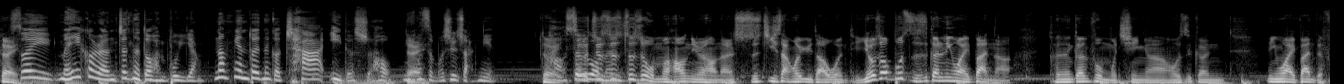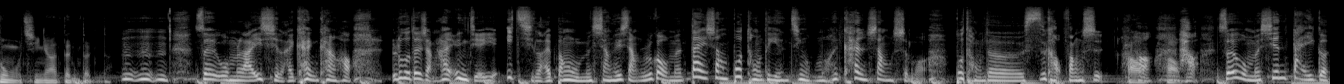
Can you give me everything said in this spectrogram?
对，所以每一个人真的都很不一样。那面对那个差异的时候，你要怎么去转念？对，这个就是这是我们好女人好男人实际上会遇到问题，有时候不只是跟另外一半啊，可能跟父母亲啊，或是跟另外一半的父母亲啊等等的。嗯嗯嗯，所以我们来一起来看看哈，陆队长和韵姐也一起来帮我们想一想，如果我们戴上不同的眼镜，我们会看上什么不同的思考方式？好好好，好，所以我们先戴一个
